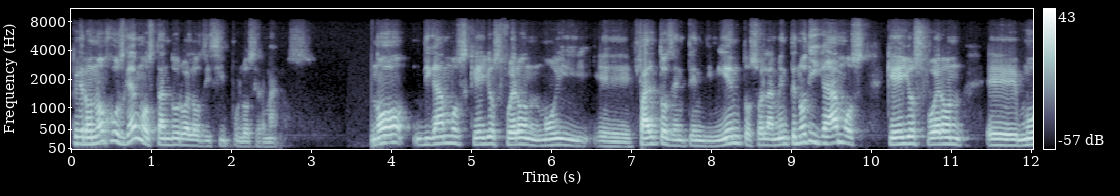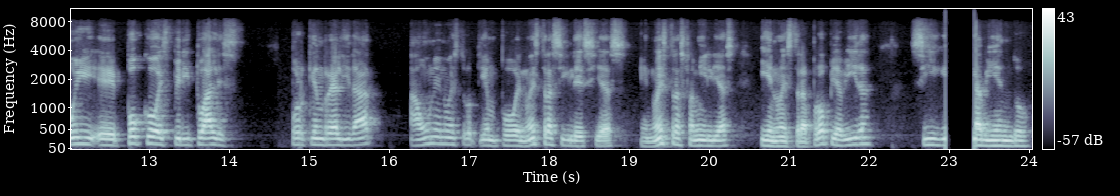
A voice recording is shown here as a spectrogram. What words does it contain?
Pero no juzguemos tan duro a los discípulos, hermanos. No digamos que ellos fueron muy eh, faltos de entendimiento solamente, no digamos que ellos fueron eh, muy eh, poco espirituales, porque en realidad, aún en nuestro tiempo, en nuestras iglesias, en nuestras familias y en nuestra propia vida, sigue habiendo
